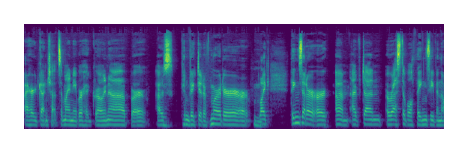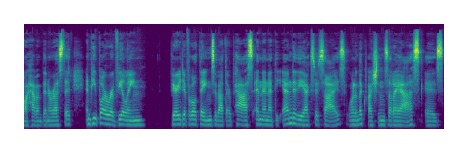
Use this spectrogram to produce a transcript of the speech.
I heard gunshots in my neighborhood growing up, or I was convicted of murder, or like things that are, are um, I've done arrestable things, even though I haven't been arrested. And people are revealing very difficult things about their past. And then at the end of the exercise, one of the questions that I ask is,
